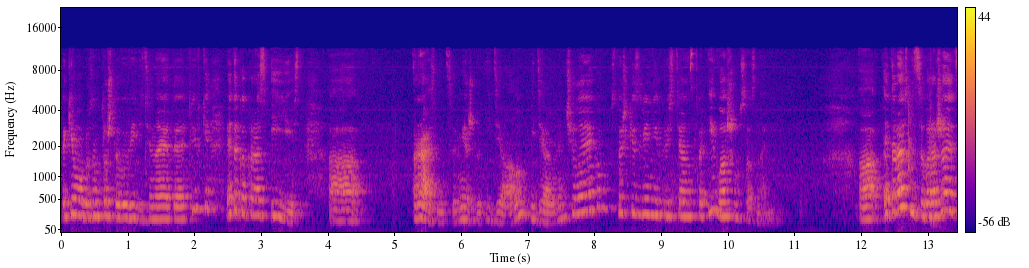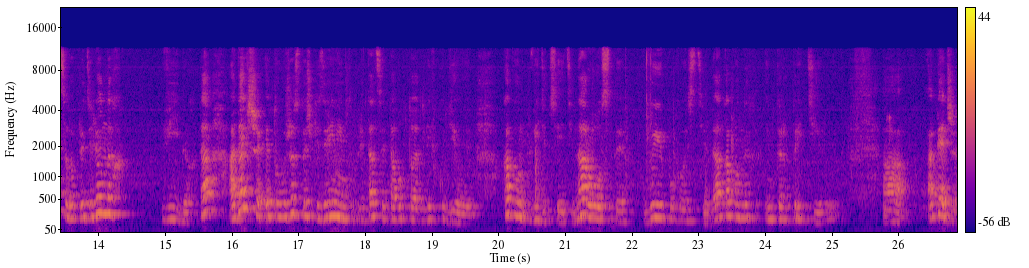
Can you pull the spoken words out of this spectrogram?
Таким образом, то, что вы видите на этой отливке, это как раз и есть а, разница между идеалом, идеальным человеком с точки зрения христианства и вашим сознанием. А, эта разница выражается в определенных видах, да? а дальше это уже с точки зрения интерпретации того, кто отливку делает. Как он видит все эти наросты, выпуклости, да? как он их интерпретирует. А, опять же,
